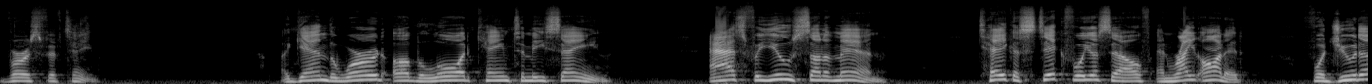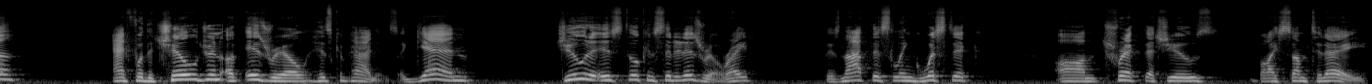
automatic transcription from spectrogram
verse 15. Again, the word of the Lord came to me, saying, As for you, Son of Man, take a stick for yourself and write on it, for Judah and for the children of Israel, his companions. Again, Judah is still considered Israel, right? There's not this linguistic um, trick that's used by some today.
